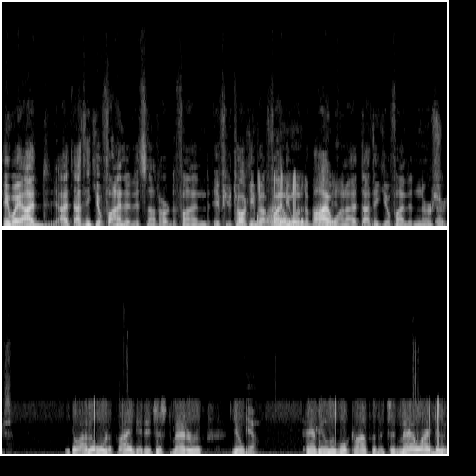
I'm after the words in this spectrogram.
anyway, I'd, I, I think you'll find it. It's not hard to find. If you're talking about oh, finding one to, to buy it. one, I, I think you'll find it in nurseries. You know, I know where to find it. It's just a matter of you know yeah. Having a little more confidence, and now I do.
